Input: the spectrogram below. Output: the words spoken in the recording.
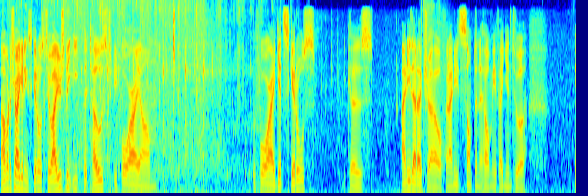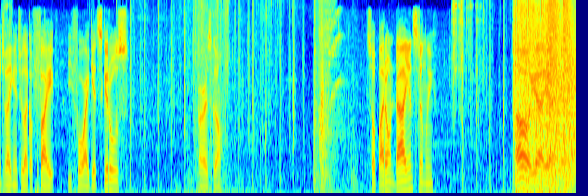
I'm gonna try getting Skittles too. I usually eat the toast before I um before I get Skittles because I need that extra health and I need something to help me if I get into a if I get into like a fight before I get Skittles. Alright, let's go. Let's hope I don't die instantly. Oh, yeah, yeah, yeah.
